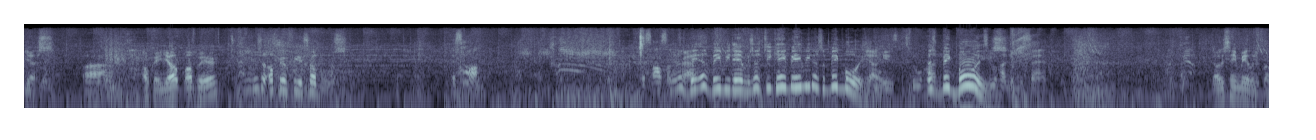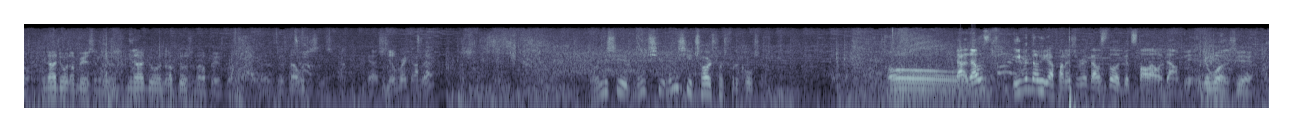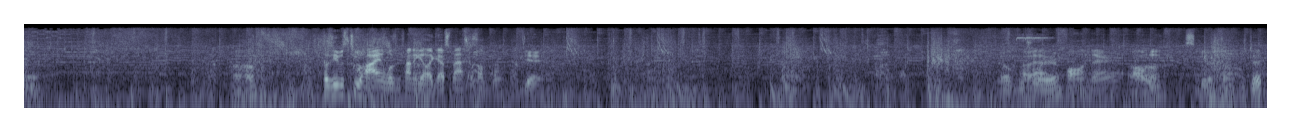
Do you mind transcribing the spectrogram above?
Yes. Ah. okay, yup, up here. What's up here for your troubles? It's all. It's awesome, Yeah, that's, that's baby damage. That's DK, baby. That's a big boy. Yo, he's 200. That's big boys. 200%. No, this ain't melee, bro. You're not doing up airs in the. You're not doing up those and up airs, bro. That's, that's not what this is. Yeah, shield break on that? Let me see it. Let me see. Let me see a charge punch for the culture. Oh. that? That was, even though he got punished for it, that was still a good stall out with down B. It was, yeah. Uh huh. Because he was too high and wasn't trying to get like F smash or something. Yeah. Yep, neutral Alright, air. fall in there. Oh, Uh-huh. he scooped him. He's dead.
